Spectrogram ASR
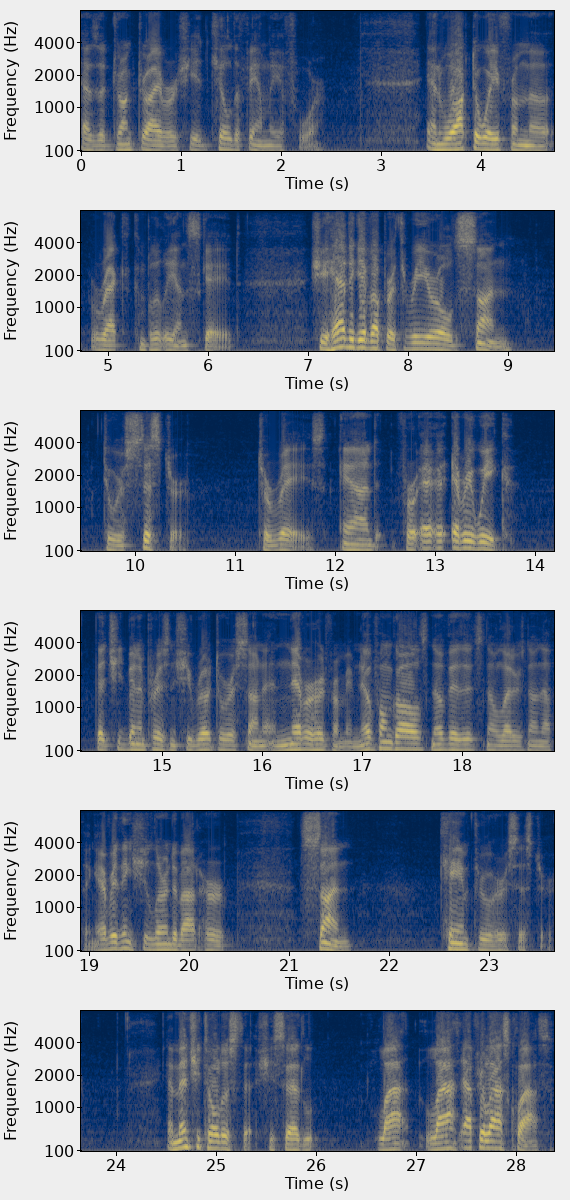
as a drunk driver she had killed a family of four and walked away from the wreck completely unscathed. She had to give up her 3-year-old son to her sister to raise and for every week that she'd been in prison she wrote to her son and never heard from him. No phone calls, no visits, no letters, no nothing. Everything she learned about her son came through her sister. And then she told us that She said, last, after last class,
